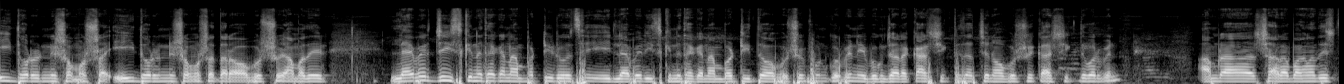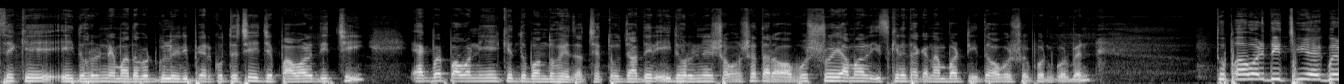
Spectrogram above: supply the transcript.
এই ধরনের সমস্যা, এই ধরনের সমস্যা, তারা অবশ্যই আমাদের ল্যাবের যে স্ক্রিনে থাকা নাম্বারটি রয়েছে, এই ল্যাবের স্ক্রিনে থাকা নাম্বারটিতে অবশ্যই ফোন করবেন এবং যারা কাজ শিখতে যাচ্ছেন, অবশ্যই কাজ শিখতে পারবেন। আমরা সারা বাংলাদেশ থেকে এই ধরনের মাদাবোর্ডগুলো রিপেয়ার করতেছি, যে পাওয়ার দিচ্ছি, একবার পাওয়ার নিয়েই কিন্তু বন্ধ হয়ে যাচ্ছে। তো যাদের এই ধরনের সমস্যা, তারা অবশ্যই আমার স্ক্রিনে থাকা নাম্বারটিতে অবশ্যই ফোন করবেন। তো পাওয়ার দিচ্ছি, একবার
